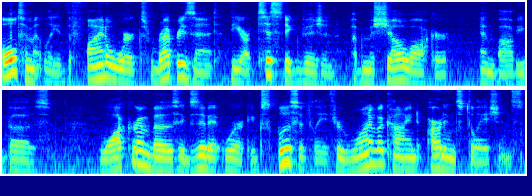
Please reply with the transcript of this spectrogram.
ultimately the final works represent the artistic vision of Michelle Walker and Bobby Bose. Walker and Bose exhibit work exclusively through one of a kind art installations,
